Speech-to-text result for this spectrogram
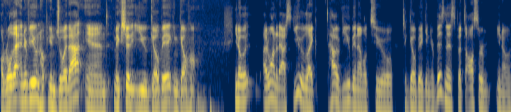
i'll roll that interview and hope you enjoy that. And make sure that you go big and go home. You know i wanted to ask you like how have you been able to to go big in your business but to also you know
